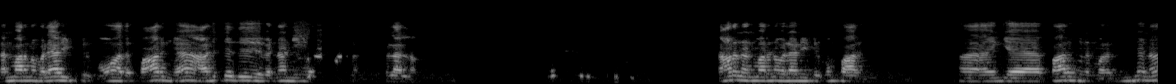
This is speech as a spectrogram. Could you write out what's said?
நன்மாரனும் விளையாடிட்டு இருக்கோம். அதை பாருங்க. அடுத்தது வேணா நீங்க விளையாடலாம். நானும் நன்மாரனும் விளையாடிட்டு இருக்கோம். பாருங்க. இங்க பாருங்க நன்மாரன் என்னன்னா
